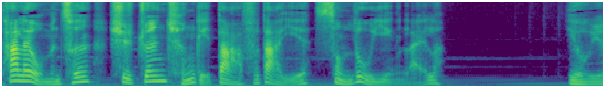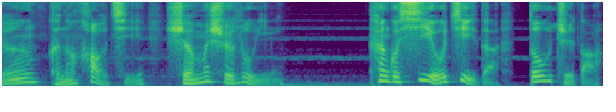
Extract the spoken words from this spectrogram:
他来我们村是专程给大福大爷送录影来了。有人可能好奇什么是录影，看过《西游记》的都知道，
